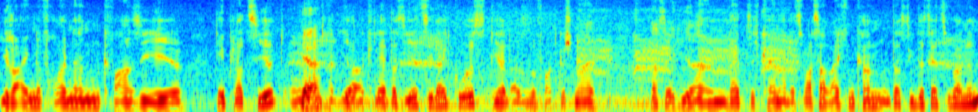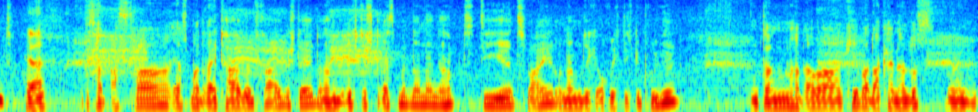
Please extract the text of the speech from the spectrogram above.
ihre eigene Freundin quasi deplatziert und ja. hat ihr erklärt, dass sie jetzt die Leitkuh ist. Die hat also sofort geschnallt, dass ihr hier in Leipzig keiner das Wasser reichen kann und dass sie das jetzt übernimmt. Ja. Das hat Astra erst mal drei Tage in Frage gestellt. Dann haben die richtig Stress miteinander gehabt, die zwei, und haben sich auch richtig geprügelt. Und dann hat aber Kewa da keine Lust, äh,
